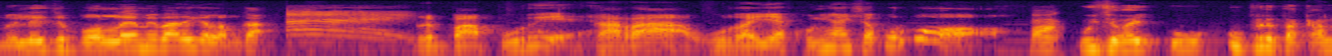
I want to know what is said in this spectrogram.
নইলে এই যে বললে আমি বাড়ি গেলাম গা। রে বাপুরে দাঁড়া ওরাই এখনই আইসা পড়ব। ওই যে ভাই উপরে তাকান।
